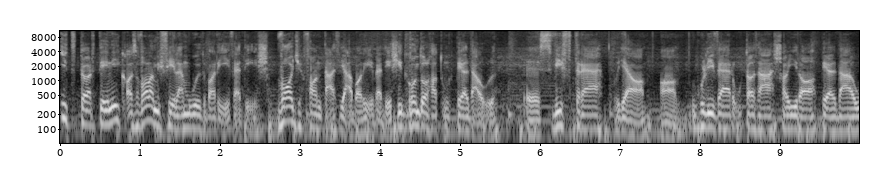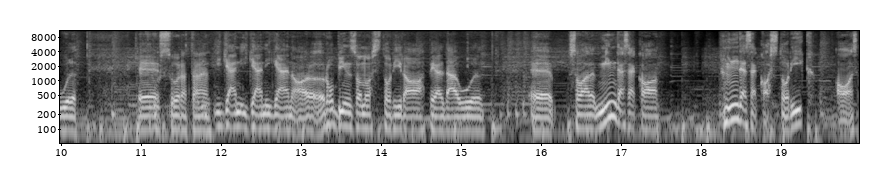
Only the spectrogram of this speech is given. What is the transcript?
itt történik, az valamiféle múltba révedés, vagy fantáziába révedés. Itt gondolhatunk például Swiftre, ugye a, a Gulliver utazásaira például, Russzóra talán. Igen, igen, igen, a Robinsonos sztorira például. Szóval mindezek a, mindezek a sztorik, az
